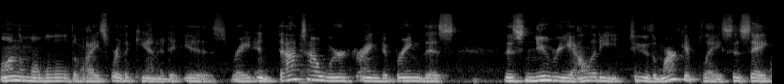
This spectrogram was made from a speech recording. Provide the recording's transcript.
on the mobile device where the candidate is, right? And that's how we're trying to bring this this new reality to the marketplace is say,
